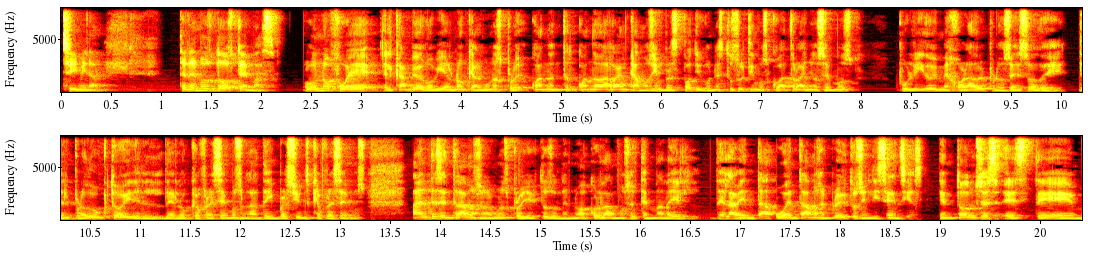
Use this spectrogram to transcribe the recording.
Sí, mira, tenemos dos temas. Uno fue el cambio de gobierno, que algunos, cuando, cuando arrancamos Imprespot, en estos últimos cuatro años hemos pulido y mejorado el proceso de, del producto y de lo que ofrecemos, de inversiones que ofrecemos. Antes entramos en algunos proyectos donde no acordamos el tema de la venta o entramos en proyectos sin licencias. Entonces, este,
